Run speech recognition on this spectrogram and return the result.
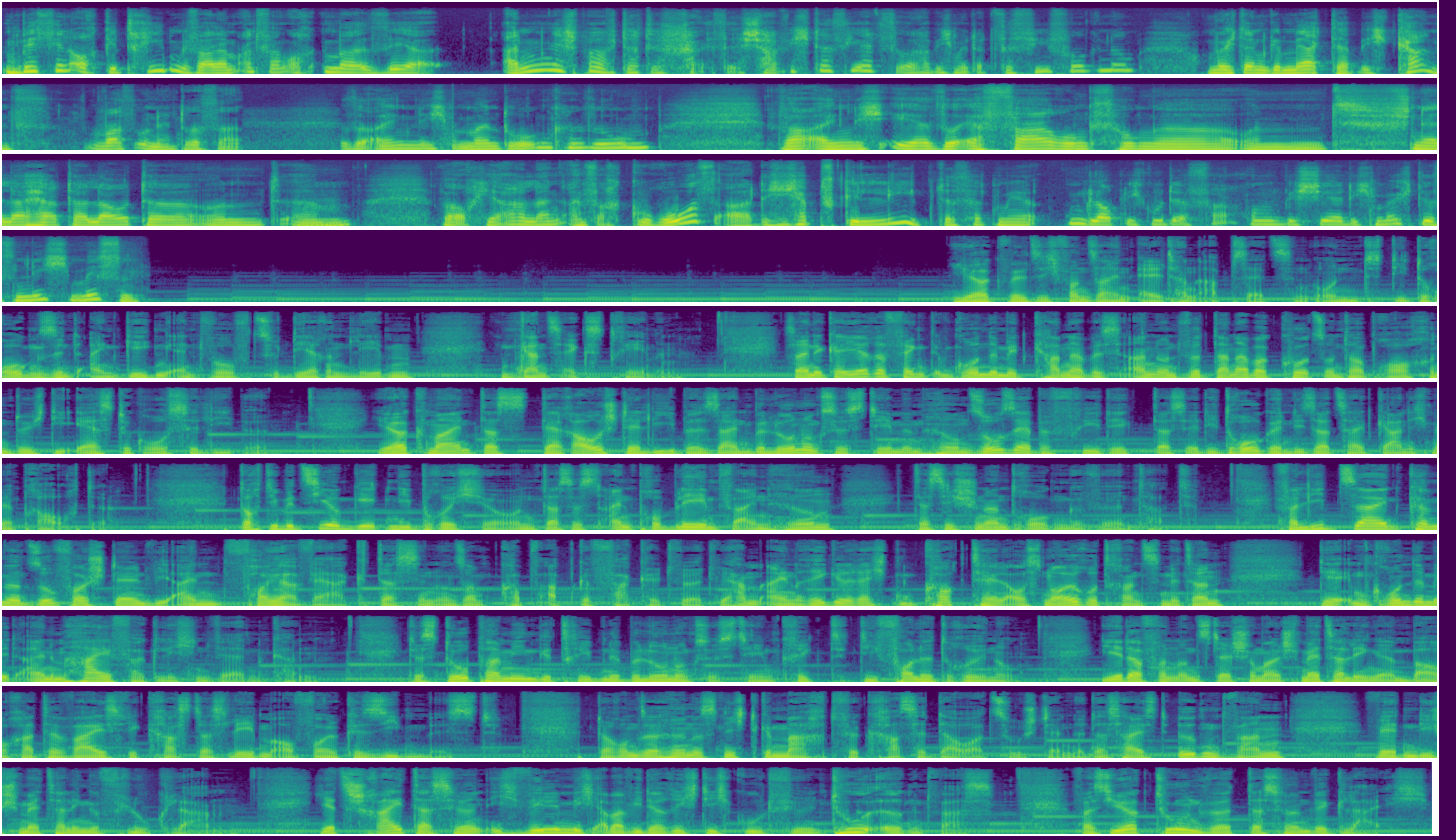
Ein bisschen auch getrieben. Ich war am Anfang auch immer sehr angespannt. Ich dachte, scheiße, schaffe ich das jetzt? Oder habe ich mir da zu viel vorgenommen? Und wenn ich dann gemerkt habe, ich kann's, war es uninteressant. Also eigentlich mein Drogenkonsum war eigentlich eher so Erfahrungshunger und schneller, härter, lauter und ähm, war auch jahrelang einfach großartig. Ich habe es geliebt. Das hat mir unglaublich gute Erfahrungen beschert. Ich möchte es nicht missen. Jörg will sich von seinen Eltern absetzen und die Drogen sind ein Gegenentwurf zu deren Leben im ganz Extremen. Seine Karriere fängt im Grunde mit Cannabis an und wird dann aber kurz unterbrochen durch die erste große Liebe. Jörg meint, dass der Rausch der Liebe sein Belohnungssystem im Hirn so sehr befriedigt, dass er die Droge in dieser Zeit gar nicht mehr brauchte. Doch die Beziehung geht in die Brüche und das ist ein Problem für ein Hirn, das sich schon an Drogen gewöhnt hat. Verliebt sein können wir uns so vorstellen wie ein Feuerwerk, das in unserem Kopf abgefackelt wird. Wir haben einen regelrechten Cocktail aus Neurotransmittern, der im Grunde mit einem High verglichen werden kann. Das dopamingetriebene Belohnungssystem kriegt die volle Dröhnung. Jeder von uns, der schon mal Schmetterlinge im Bauch hatte, weiß, wie krass das Leben auf Wolke 7 ist. Doch unser Hirn ist nicht gemacht für krasse Dauerzustände. Das heißt, irgendwann werden die Schmetterlinge fluglahm. Jetzt schreit das Hirn, ich will mich aber wieder richtig gut fühlen. Tu irgendwas. Was Jörg tun wird, das hören wir gleich.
